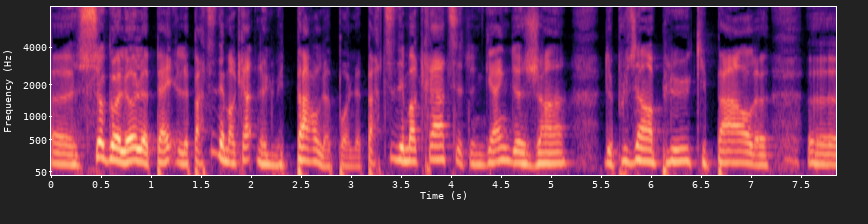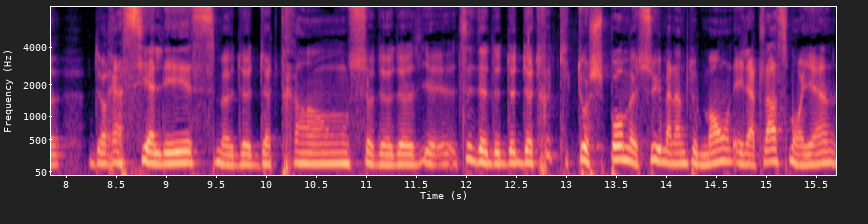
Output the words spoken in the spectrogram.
Euh, ce gars-là, le, le Parti démocrate ne lui parle pas. Le Parti démocrate, c'est une gang de gens de plus en plus qui parlent euh, de racialisme, de, trans, de, de, tu sais, de, de- de- de trucs qui touchent pas monsieur et madame tout le monde et la classe moyenne.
